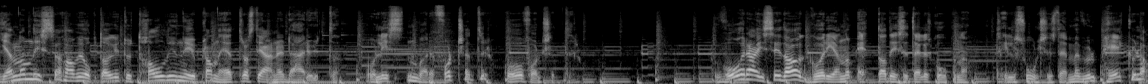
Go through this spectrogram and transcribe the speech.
Gjennom disse har vi oppdaget utallige nye planeter og stjerner der ute, og listen bare fortsetter og fortsetter. Vår reise i dag går gjennom ett av disse teleskopene, til solsystemet Vulpecula,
